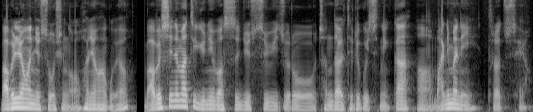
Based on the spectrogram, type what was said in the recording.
마블 영화 뉴스 오신 거 환영하고요. 마블 시네마틱 유니버스 뉴스 위주로 전달 드리고 있으니까 어, 많이 많이 들어주세요.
